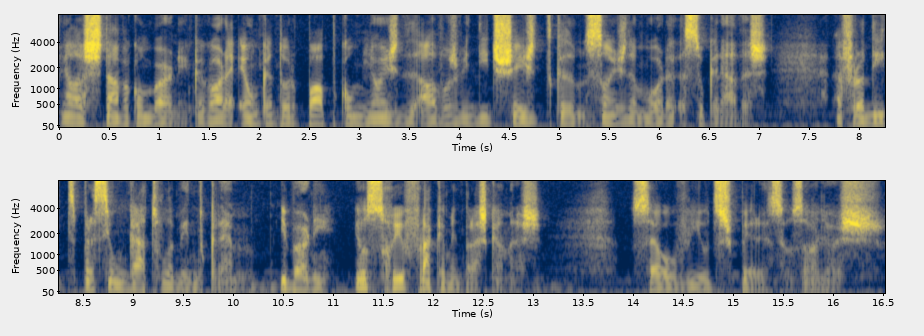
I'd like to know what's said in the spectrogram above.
Ela estava com Bernie, que agora é um cantor pop com milhões de álbuns vendidos cheios de canções de amor açucaradas. Afrodite parecia um gato lambendo creme. E Bernie, ele sorriu fracamente para as câmaras. Só ouvi o desespero em seus olhos.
